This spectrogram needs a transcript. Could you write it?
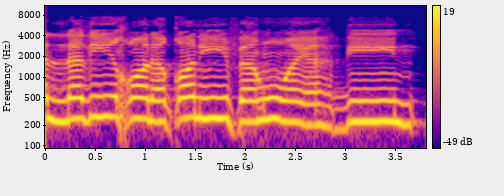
الَّذِي خَلَقَنِي فَهُوَ يَهْدِينِ.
